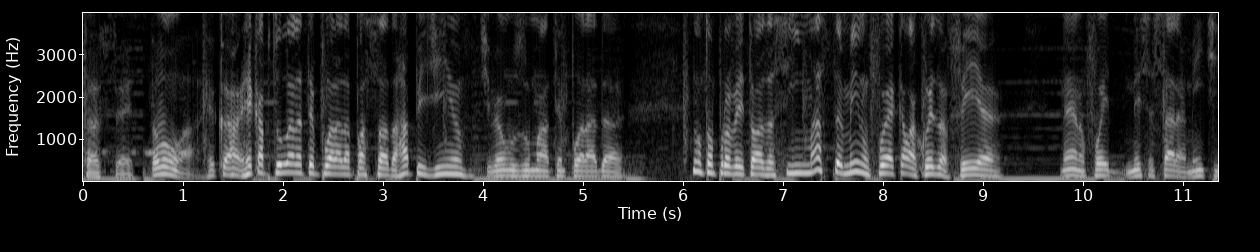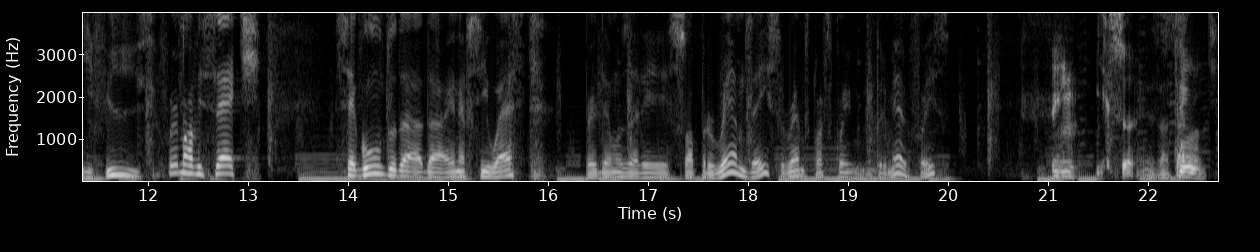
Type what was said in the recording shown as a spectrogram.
Tá certo. Então vamos lá. Reca- recapitulando a temporada passada rapidinho, tivemos uma temporada não tão proveitosa assim, mas também não foi aquela coisa feia, né? Não foi necessariamente difícil. Foi 9-7, segundo da, da NFC West. Perdemos ali só pro Rams, é isso? O Rams classificou em, primeiro, foi isso? Sim. Isso. Exatamente.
